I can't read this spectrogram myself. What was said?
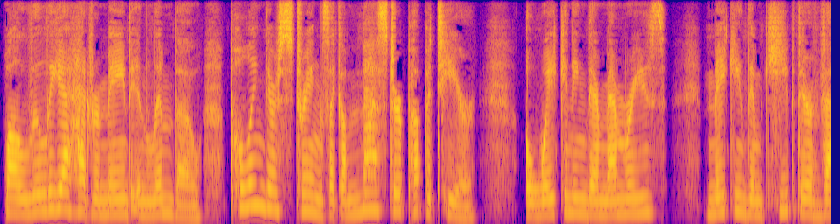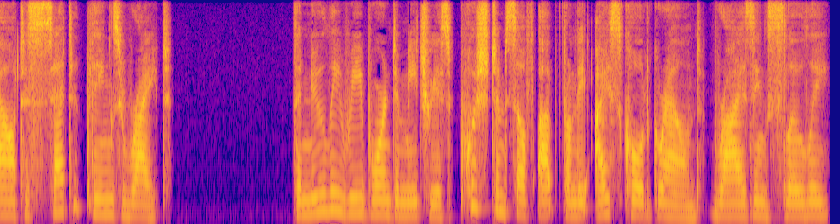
while Lilia had remained in limbo, pulling their strings like a master puppeteer, awakening their memories, making them keep their vow to set things right. The newly reborn Demetrius pushed himself up from the ice cold ground, rising slowly.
